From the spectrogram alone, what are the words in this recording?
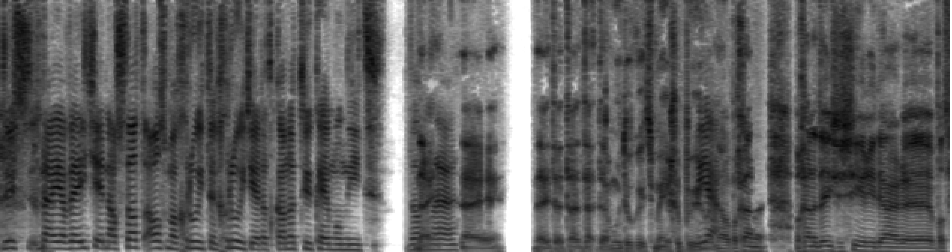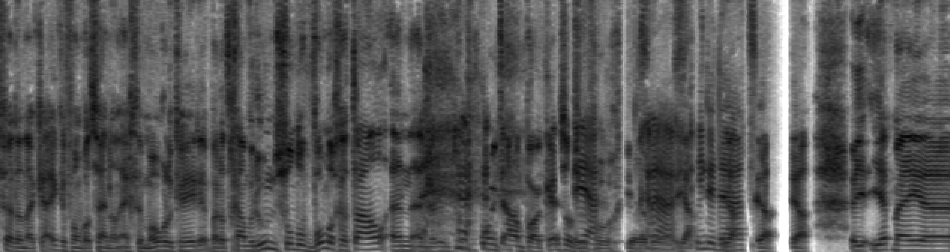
Dus nou ja, weet je, en als dat alsmaar groeit en groeit, ja, dat kan natuurlijk helemaal niet. Dan, nee, uh, nee. Nee, daar, daar, daar, moet ook iets mee gebeuren. Ja. Nou, we gaan, we gaan in deze serie daar uh, wat verder naar kijken. Van wat zijn dan echte mogelijkheden. Maar dat gaan we doen zonder wollige taal en, en met een toepoint aanpak. Hè, zoals ja, we vorige keer graag, hebben. Ja, inderdaad. Ja, ja. Je, hebt mij, uh,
